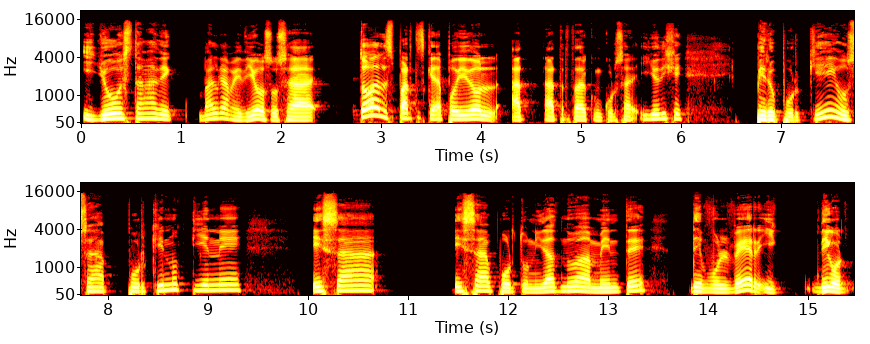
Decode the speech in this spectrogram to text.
Y yo estaba de, válgame Dios, o sea, todas las partes que ha podido ha, tratado de concursar. Y yo dije, ¿pero por qué? O sea, ¿por qué no tiene esa, esa oportunidad nuevamente de volver? Y digo,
